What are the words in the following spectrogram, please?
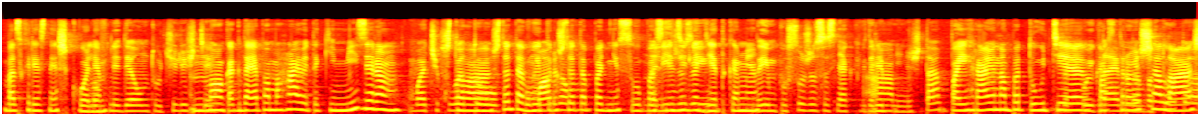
в воскресной школе. в неделното училище. Но когда я помогаю таким мизерам, Обаче, что что-то вытру, что-то поднесу, послежу за детками, да им послужа с някакви а, дребни неща, поиграю на батуте, да построю на шалаш.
